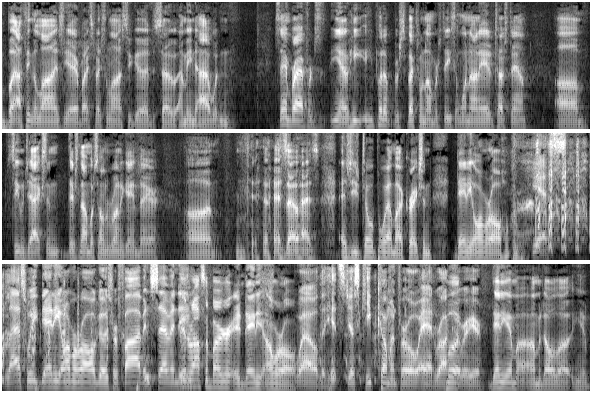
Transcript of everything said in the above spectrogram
but I think the Lions, yeah, everybody expects the Lions to do good. So I mean, I wouldn't. Sam Bradford's, you know, he he put up respectable numbers, decent, 198 a touchdown. Um, Steven Jackson, there's not much on the running game there. Uh, as I, as as you told point out my correction, Danny Armorall. yes, last week Danny Armorall goes for five and seventy. Ben Roethlisberger and Danny Armorall. Wow, the hits just keep coming for old Ad Rock but over here. Danny Amendola, you know,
